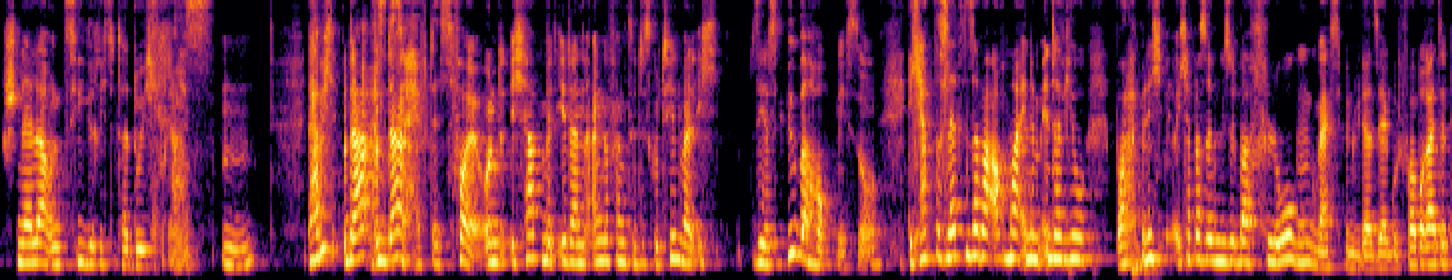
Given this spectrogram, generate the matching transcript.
schneller und zielgerichteter durchbringen. Krass. Mhm. Da habe ich da und ist da ja heftig. voll und ich habe mit ihr dann angefangen zu diskutieren, weil ich sehe das überhaupt nicht so. Ich habe das letztens aber auch mal in einem Interview, boah, da bin ich, ich habe das irgendwie so überflogen. Du merkst, ich bin wieder sehr gut vorbereitet.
